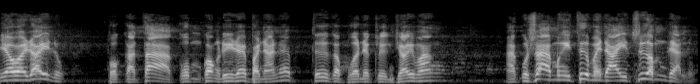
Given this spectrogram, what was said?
อย่าไว้ได้ลูกพวกกาตากลุ่มของดีได้ปะนั้นนะถือกับเพื่อนในเครื่องใช้มั้ง กูทราบมึงอีตื้อไม่ได้เสื่อมเนี่ยลูก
